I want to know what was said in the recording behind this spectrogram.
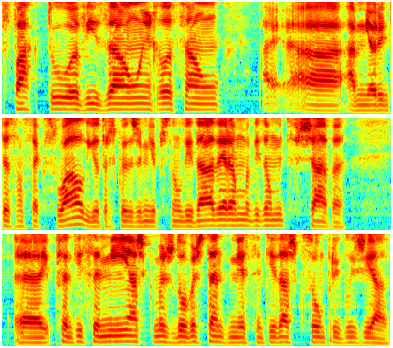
de facto a visão em relação à, à minha orientação sexual e outras coisas da minha personalidade era uma visão muito fechada. Uh, e portanto, isso a mim acho que me ajudou bastante. Nesse sentido, acho que sou um privilegiado.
